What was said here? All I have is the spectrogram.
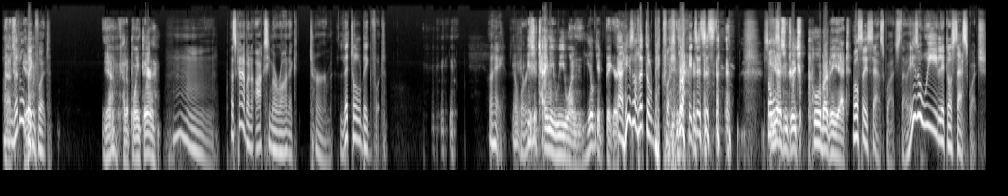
a That's- little yeah. Bigfoot? yeah. Got a point there. Hmm. That's kind of an oxymoronic term. Little Bigfoot. Oh, hey, it works. He's a tiny wee one. He'll get bigger. yeah, he's a little Bigfoot. Right. It's just, so he we'll, hasn't reached puberty yet. we'll say Sasquatch, though. He's a wee little Sasquatch.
